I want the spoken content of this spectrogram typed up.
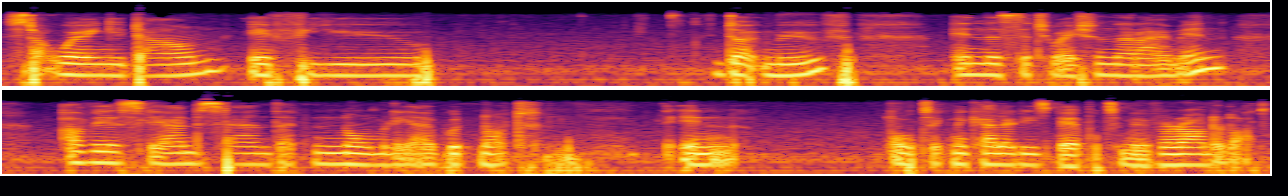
start wearing you down if you don't move in the situation that I'm in. Obviously, I understand that normally I would not, in all technicalities, be able to move around a lot.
